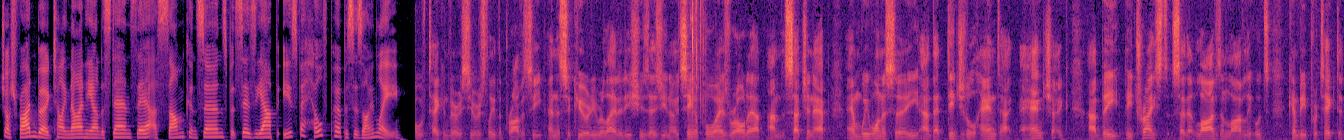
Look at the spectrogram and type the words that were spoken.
Josh Frydenberg telling Nine he understands there are some concerns, but says the app is for health purposes only. We've taken very seriously the privacy and the security related issues. As you know, Singapore has rolled out um, such an app, and we want to see uh, that digital hand handshake uh, be, be traced so that lives and livelihoods can be protected.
